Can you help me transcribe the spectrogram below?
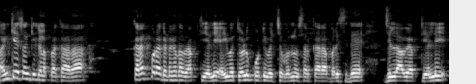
ಅಂಕೆ ಸಂಖ್ಯೆಗಳ ಪ್ರಕಾರ ಕನಕ್ಪುರ ಘಟಕದ ವ್ಯಾಪ್ತಿಯಲ್ಲಿ ಐವತ್ತೇಳು ಕೋಟಿ ವೆಚ್ಚವನ್ನು ಸರ್ಕಾರ ಭರಿಸಿದೆ. ಜಿಲ್ಲಾ ವ್ಯಾಪ್ತಿಯಲ್ಲಿ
